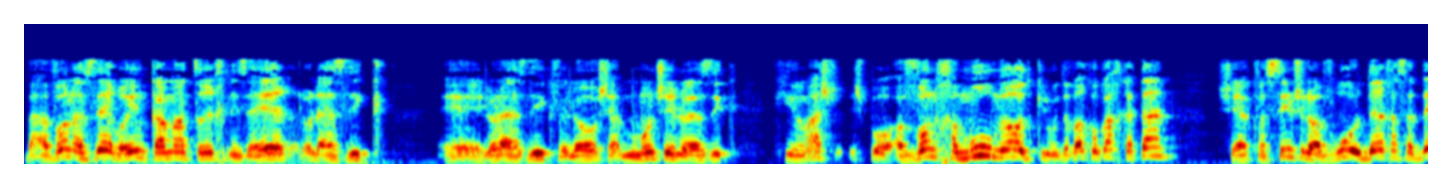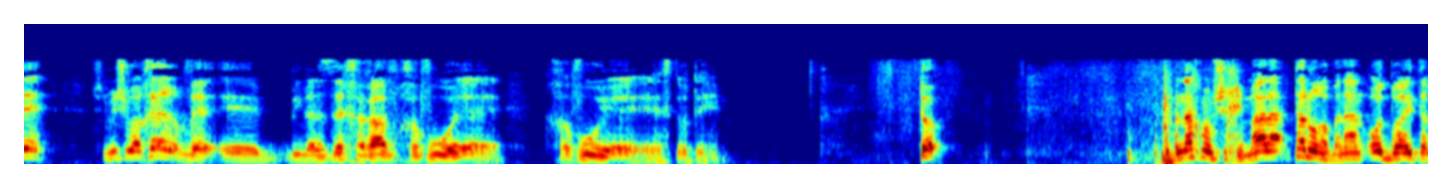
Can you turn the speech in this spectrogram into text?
ובעוון הזה רואים כמה צריך להיזהר, לא להזיק, אה, לא להזיק ולא, שהממון שלי לא יזיק, כי ממש יש פה עוון חמור מאוד, כאילו דבר כל כך קטן, שהכבשים שלו עברו דרך השדה של מישהו אחר, ובגלל זה חרב, חרבו, אה, חרבו אה, שדותיהם. טוב, אנחנו ממשיכים הלאה. תנו רבנן, עוד ברייתא,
